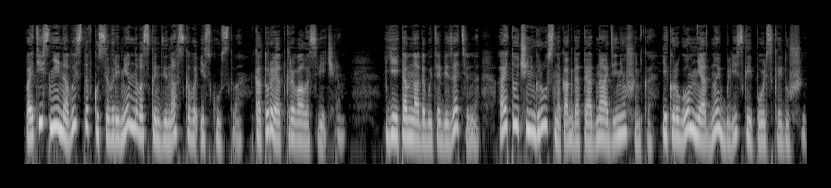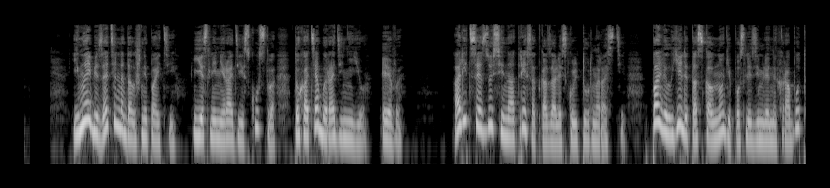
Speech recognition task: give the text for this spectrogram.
пойти с ней на выставку современного скандинавского искусства, которая открывалась вечером. Ей там надо быть обязательно, а это очень грустно, когда ты одна-одинешенька и кругом ни одной близкой польской души. И мы обязательно должны пойти, если не ради искусства, то хотя бы ради нее, Эвы. Алиция с Зосей наотрез отказались культурно расти. Павел еле таскал ноги после земляных работ,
